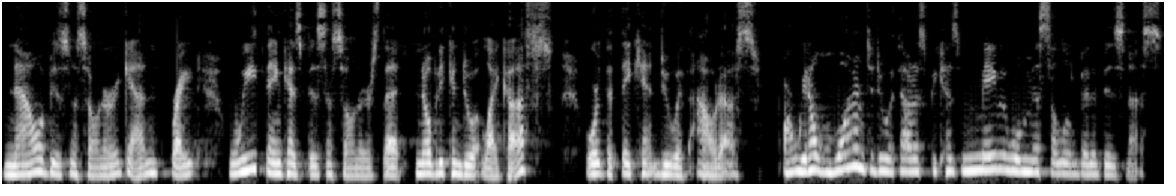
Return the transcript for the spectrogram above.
now a business owner again, right? We think as business owners that nobody can do it like us or that they can't do without us, or we don't want them to do without us because maybe we'll miss a little bit of business.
